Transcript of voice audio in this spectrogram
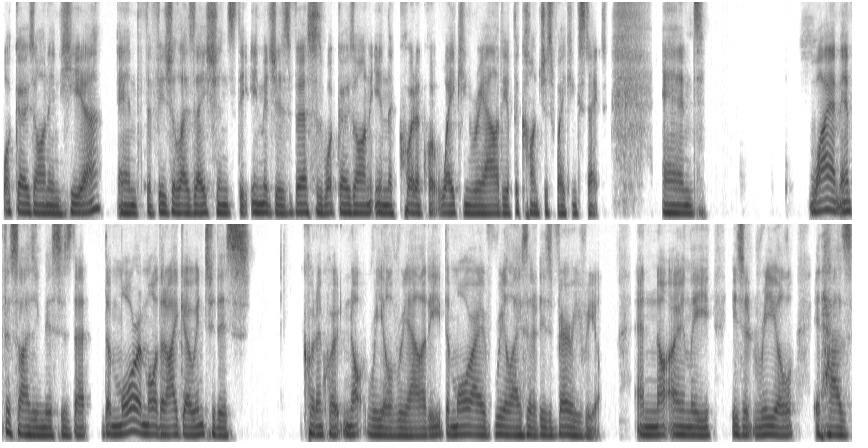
what goes on in here and the visualizations, the images versus what goes on in the quote unquote waking reality of the conscious waking state. And why I'm emphasizing this is that the more and more that I go into this quote unquote not real reality, the more I realize that it is very real. And not only is it real, it has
